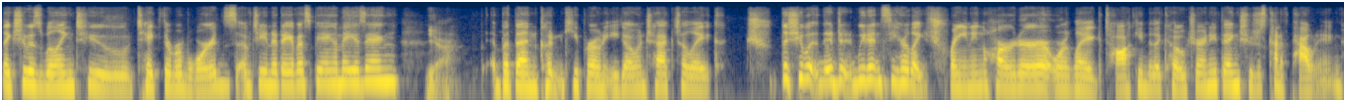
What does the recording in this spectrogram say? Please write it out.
Like, she was willing to take the rewards of Geena Davis being amazing, yeah but then couldn't keep her own ego in check to like tr- that she was we didn't see her like training harder or like talking to the coach or anything she was just kind of pouting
